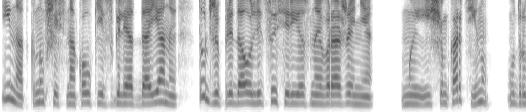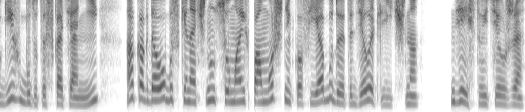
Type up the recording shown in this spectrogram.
и, наткнувшись на колкий взгляд Даяны, тут же придал лицу серьезное выражение. «Мы ищем картину. У других будут искать они, а когда обыски начнутся у моих помощников, я буду это делать лично. Действуйте уже».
